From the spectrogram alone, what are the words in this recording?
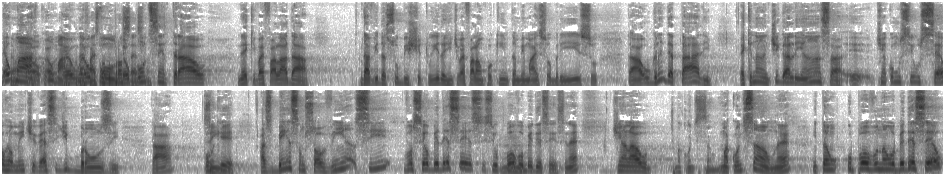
É o Então, marco, é o- é o marco, né? é o Faz todo o ponto, é o processo, ponto né? central, né, que vai falar da, da vida substituída, a gente vai falar um pouquinho também mais sobre isso, tá? O grande detalhe é que na antiga aliança eh, tinha como se o céu realmente tivesse de bronze, tá? Porque as bênçãos só vinham se você obedecesse, se o Uhum. povo obedecesse, né? Tinha lá o Tinha uma condição. né? uma condição, né? Então, o povo não obedeceu,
